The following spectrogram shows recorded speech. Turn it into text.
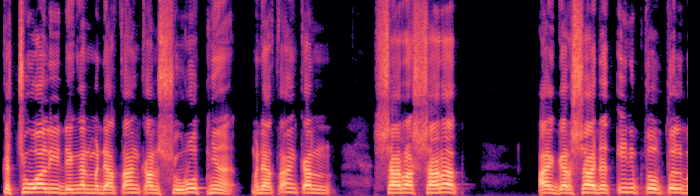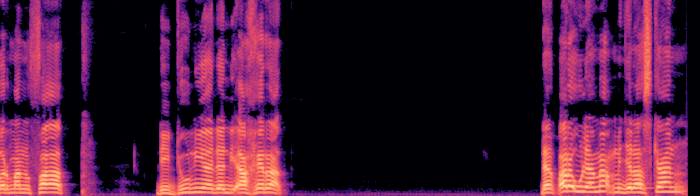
kecuali dengan mendatangkan syurutnya, mendatangkan syarat-syarat agar syahadat ini betul-betul bermanfaat di dunia dan di akhirat. Dan para ulama menjelaskan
